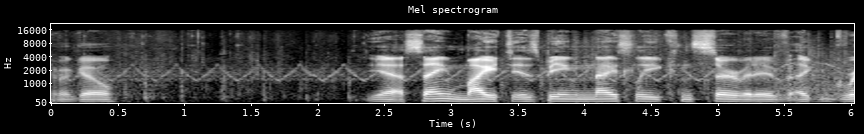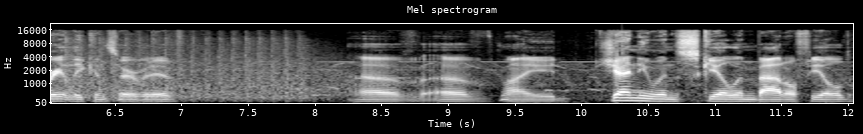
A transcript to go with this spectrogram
There we go. Yeah, saying might is being nicely conservative, like greatly conservative of of my genuine skill in Battlefield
